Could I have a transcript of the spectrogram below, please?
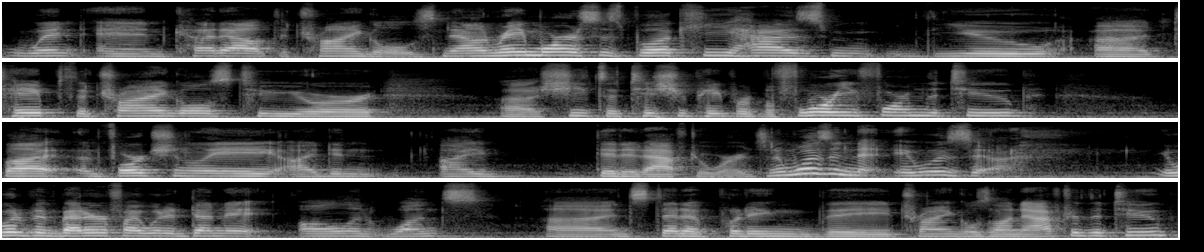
went and cut out the triangles. Now, in Ray Morse's book, he has you uh, tape the triangles to your uh, sheets of tissue paper before you form the tube, but unfortunately, I didn't. I did it afterwards, and it wasn't. It was. Uh, it would have been better if I would have done it all at once uh, instead of putting the triangles on after the tube.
